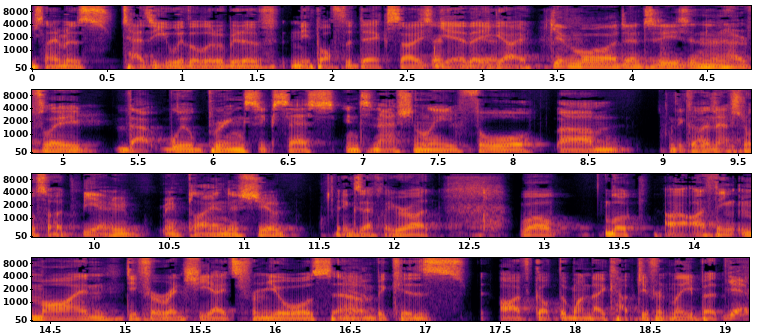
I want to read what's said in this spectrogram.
same as Tassie with a little bit of nip off the deck. So yeah, there you go. Give them all identities, and then hopefully that will bring success internationally for um the For the guys who- national side. yeah, who who play in the Shield. Exactly right. Well, look, I I think mine differentiates from yours um, because I've got the one day cup differently, but Yeah.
